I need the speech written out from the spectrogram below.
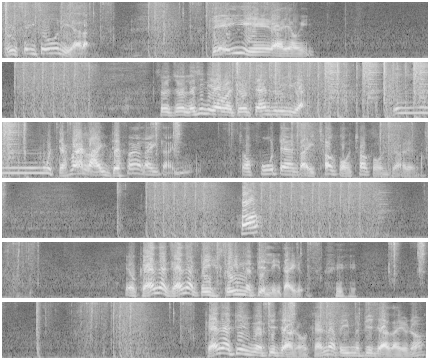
ဘလူစိတ်ဆိုးနေရလားကဲကြီးရေတာရောက်ရင်ဆိုတော့လက်ရှိနေရာမှာကျွန်တော်တန်း3ပြအိုးတဖန်လိုက်တဖန်လိုက်တာကြီးကျွန်တော်4တန်းတိုက်6កောင်6កောင်ကြားတယ်မှာဟာယောကန်တဲ့ကန်တဲ့ပေးပေးမပြစ်လေတိုက်တို့ကန်တဲ့ပြစ်မပြစ်ကြတော့ကန်တဲ့ပေးမပြစ်ကြသားရောနော်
